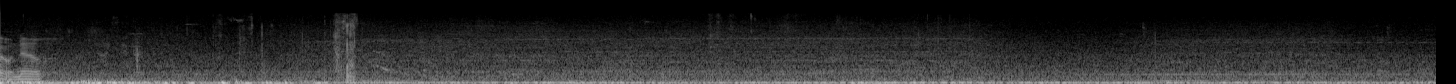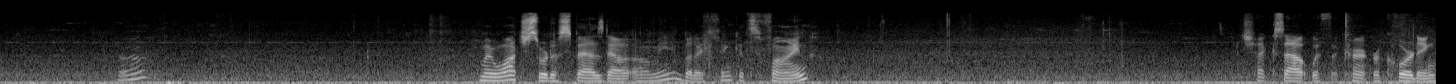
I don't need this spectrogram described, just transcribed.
Oh no. Huh? My watch sort of spazzed out on me, but I think it's fine. Checks out with the current recording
